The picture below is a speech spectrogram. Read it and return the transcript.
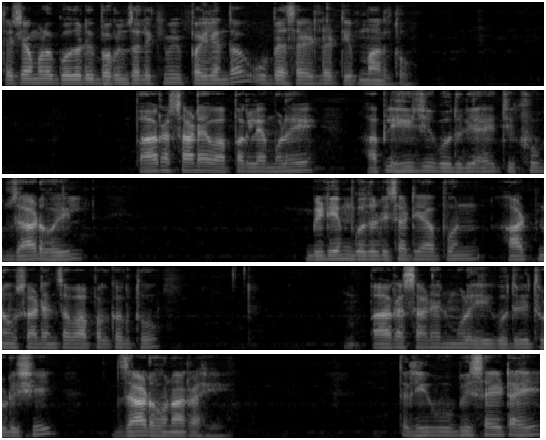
त्याच्यामुळे गोधडी भरून झाली की मी पहिल्यांदा उभ्या साईडला टीप मारतो. बारा साड्या वापरल्यामुळे आपली ही जी गोधडी आहे ती खूप जाड होईल. बी डी एम गोधडीसाठी आपण आठ नऊ साड्यांचा वापर करतो. बारा साड्यांमुळे ही गोधडी थोडीशी जाड होणार आहे. तर ही उभी साईड आहे.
